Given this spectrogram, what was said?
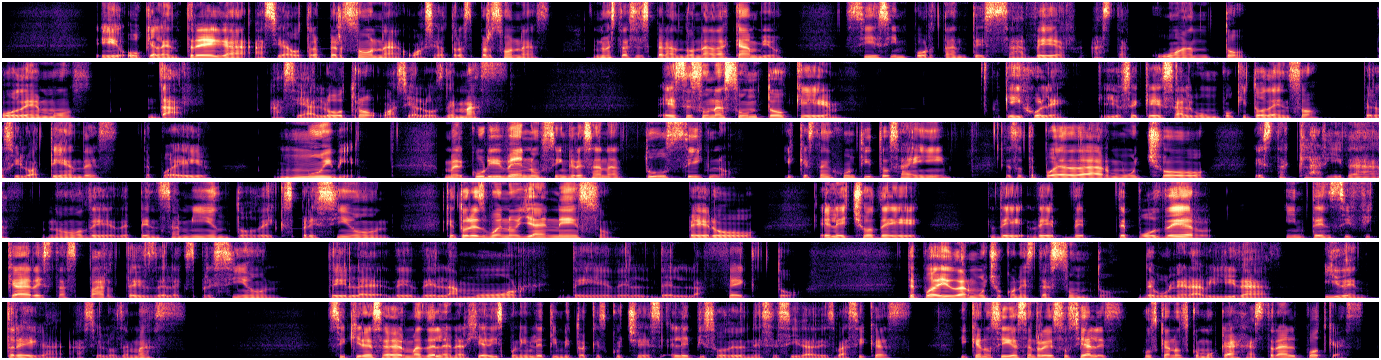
eh, o que la entrega hacia otra persona o hacia otras personas no estás esperando nada a cambio, sí es importante saber hasta cuánto podemos dar hacia el otro o hacia los demás. Ese es un asunto que, que híjole, que yo sé que es algo un poquito denso, pero si lo atiendes, te puede ir muy bien. Mercurio y Venus ingresan a tu signo y que estén juntitos ahí, eso te puede dar mucho esta claridad, ¿no? De, pensamiento, de expresión, que tú eres bueno ya en eso, pero el hecho de, de, de, de poder intensificar estas partes de la expresión, la, del amor, del, del afecto, te puede ayudar mucho con este asunto de vulnerabilidad y de entrega hacia los demás. Si quieres saber más de la energía disponible, te invito a que escuches el episodio de Necesidades Básicas y que nos sigas en redes sociales. Búscanos como Caja Astral Podcast.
